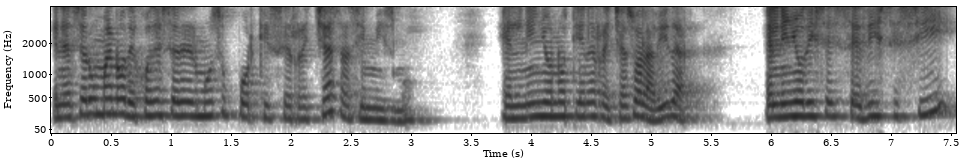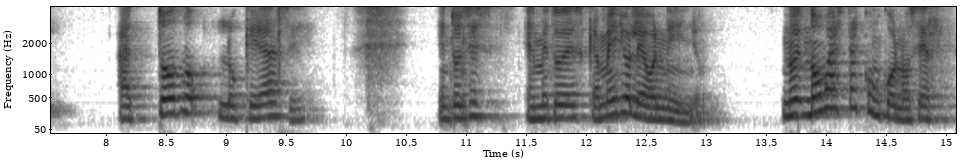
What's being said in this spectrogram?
En el ser humano dejó de ser hermoso porque se rechaza a sí mismo. El niño no tiene rechazo a la vida. El niño dice, se dice sí a todo lo que hace. Entonces, el método es camello, león, niño. No, no basta con conocer.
